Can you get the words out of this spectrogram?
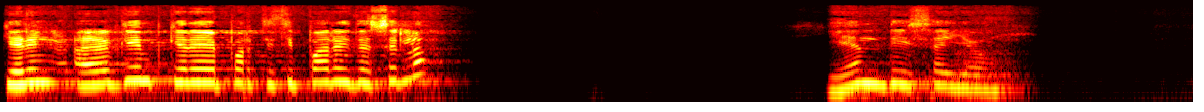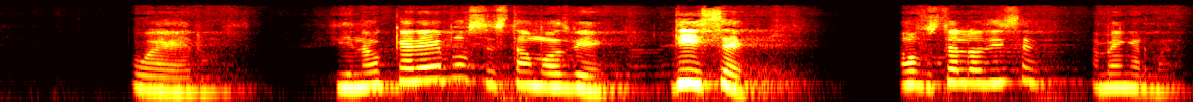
¿Quieren, ¿Alguien quiere participar y decirlo? ¿Quién dice yo? Bueno, si no queremos, estamos bien. Dice, ¿o usted lo dice? Amén, hermano.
